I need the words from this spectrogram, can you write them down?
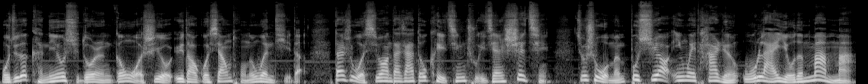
我觉得肯定有许多人跟我是有遇到过相同的问题的，但是我希望大家都可以清楚一件事情，就是我们不需要因为他人无来由的谩骂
